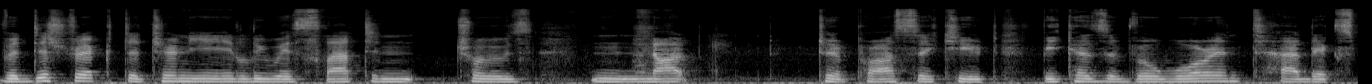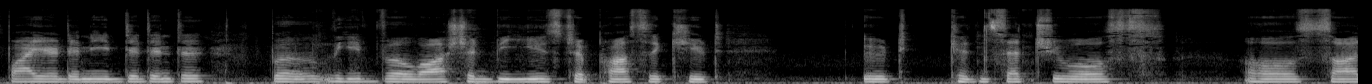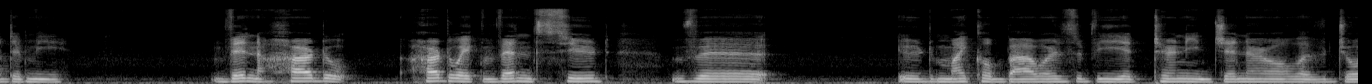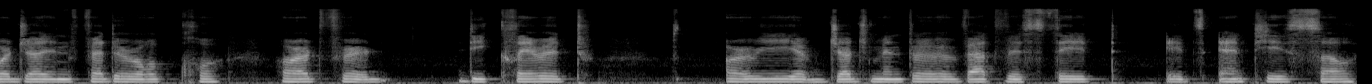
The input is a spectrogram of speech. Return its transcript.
The district attorney Lewis Slaton chose not to prosecute because the warrant had expired and he didn't believe the law should be used to prosecute consensual sodomy. Then Hard, Hardwick then sued the Michael Bowers, the Attorney General of Georgia, in federal court for declaratory of judgment that the state its anti-sodomy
